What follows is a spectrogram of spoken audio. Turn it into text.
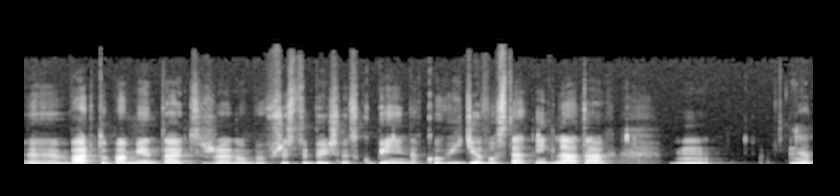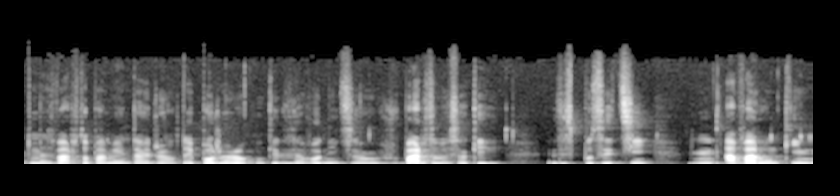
E, warto pamiętać, że no, wszyscy byliśmy skupieni na covid w ostatnich latach. Mm, natomiast warto pamiętać, że o tej porze roku, kiedy zawodnicy są w bardzo wysokiej dyspozycji, mm, a warunki e,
